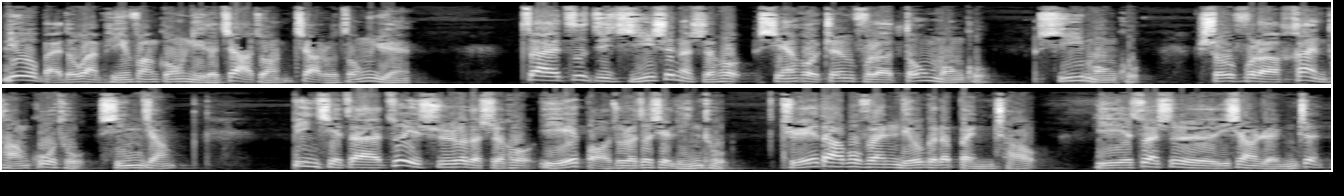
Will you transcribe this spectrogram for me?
六百多万平方公里的嫁妆嫁入中原，在自己极盛的时候，先后征服了东蒙古、西蒙古，收复了汉唐故土新疆，并且在最虚弱的时候也保住了这些领土，绝大部分留给了本朝。也算是一项仁政，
